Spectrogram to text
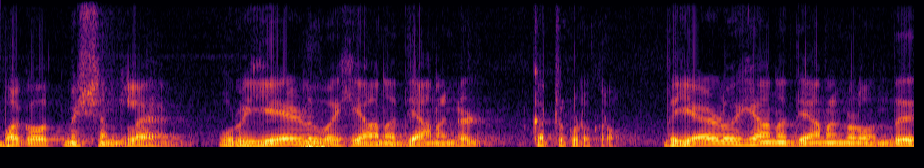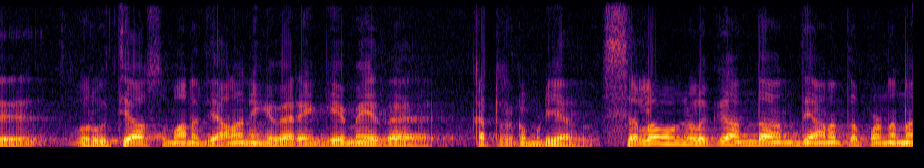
பகவத் மிஷனில் ஒரு ஏழு வகையான தியானங்கள் கற்றுக் கொடுக்குறோம். இந்த ஏழு வகையான தியானங்கள் வந்து ஒரு வித்தியாசமான தியானம். நீங்கள் வேறு எங்கேயுமே இதை கற்றுருக்க முடியாது. சிலவங்களுக்கு அந்த தியானத்தை பண்ணினா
